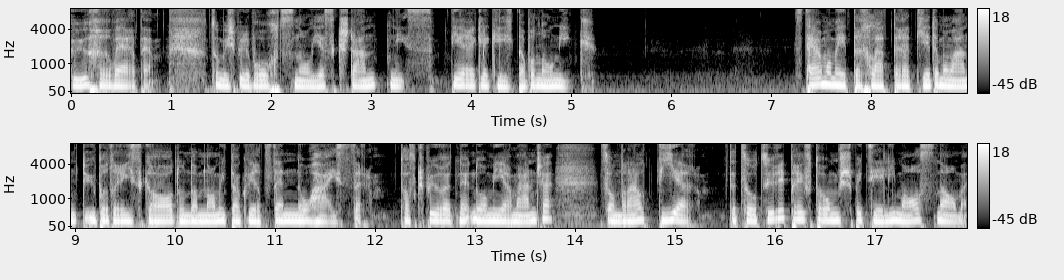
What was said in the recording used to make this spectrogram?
höher werden sollen. Zum Beispiel braucht es neues Geständnis. Die Regel gilt aber noch nicht. Das Thermometer klettert jeden Moment über 30 Grad und am Nachmittag wird es dann noch heißer. Das spüren nicht nur wir Menschen, sondern auch Tiere. Der Zoo Zürich trifft darum spezielle Massnahmen.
